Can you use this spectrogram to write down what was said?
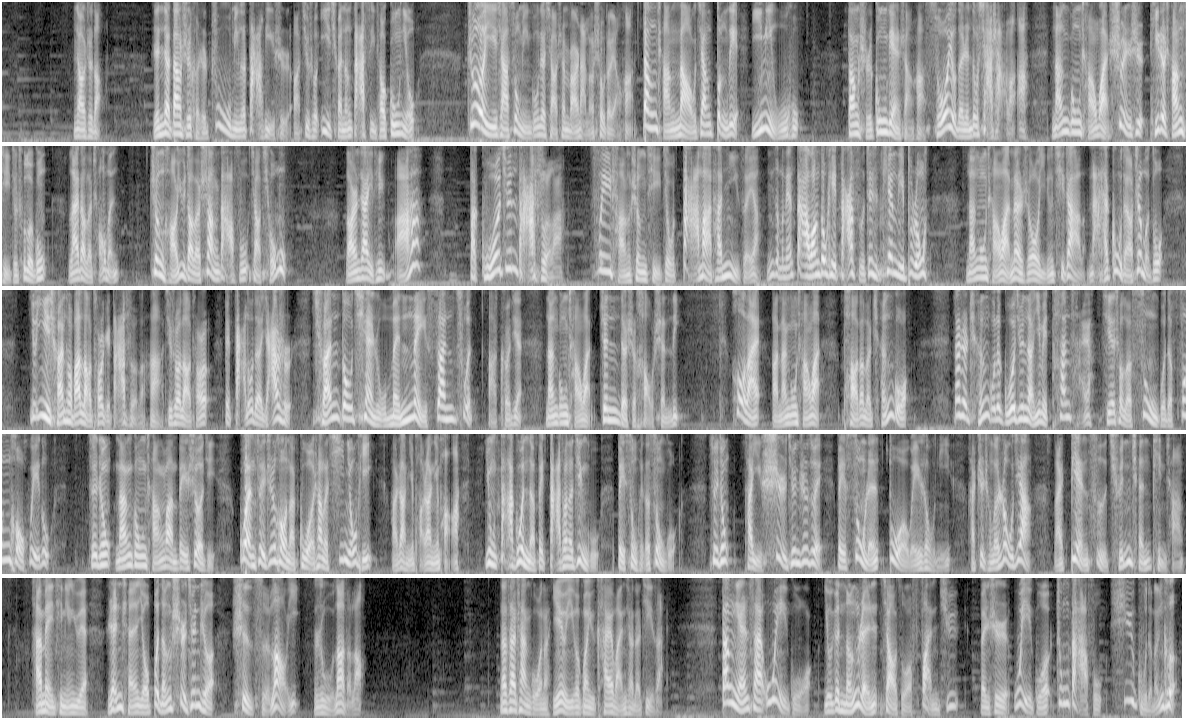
你要知道，人家当时可是著名的大力士啊，据说一拳能打死一条公牛。这一下，宋敏公这小身板哪能受得了哈？当场脑浆迸裂，一命呜呼。当时宫殿上哈，所有的人都吓傻了啊！南宫长万顺势提着长戟就出了宫，来到了朝门，正好遇到了上大夫叫裘木。老人家一听啊，把国君打死了，非常生气，就大骂他逆贼啊！你怎么连大王都可以打死，真是天理不容啊！南宫长万那时候已经气炸了，哪还顾得了这么多？又一拳头把老头给打死了啊！据说老头被打落的牙齿。全都嵌入门内三寸啊！可见南宫长万真的是好神力。后来啊，南宫长万跑到了陈国，但是陈国的国君呢，因为贪财啊，接受了宋国的丰厚贿赂，最终南宫长万被设计灌醉之后呢，裹上了犀牛皮啊，让你跑，让你跑啊！用大棍呢被打断了胫骨，被送回了宋国。最终他以弑君之罪被宋人剁为肉泥，还制成了肉酱。来遍赐群臣品尝，还美其名曰“人臣有不能弑君者，是此烙意，乳烙的烙。”那在战国呢，也有一个关于开玩笑的记载。当年在魏国有一个能人，叫做范雎，本是魏国中大夫虚谷的门客。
